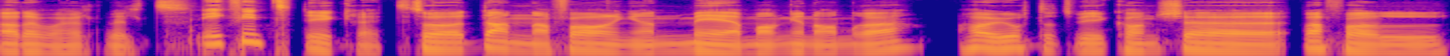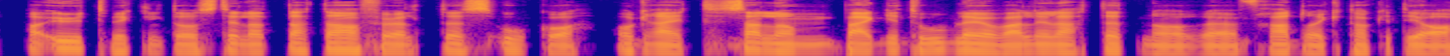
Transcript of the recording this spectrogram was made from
Ja, det var helt vilt. Det gikk fint det gikk greit. Så den erfaringen med mange andre har gjort at vi kanskje i hvert fall har utviklet oss til at dette har føltes ok og greit. Selv om begge to ble jo veldig lettet når eh, Fredrik takket ja.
